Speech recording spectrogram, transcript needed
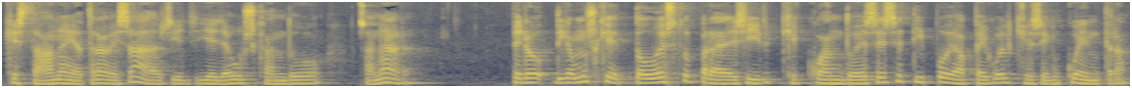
que estaban ahí atravesadas y, y ella buscando sanar. Pero digamos que todo esto para decir que cuando es ese tipo de apego el que se encuentra,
